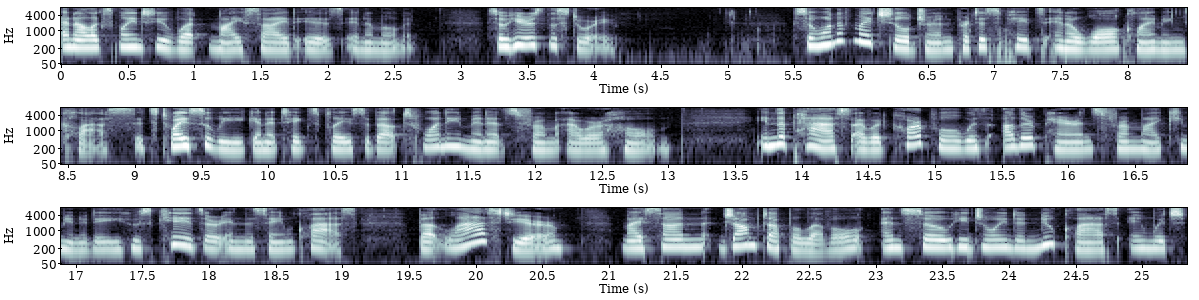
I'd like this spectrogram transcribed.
And I'll explain to you what my side is in a moment. So here's the story. So, one of my children participates in a wall climbing class. It's twice a week and it takes place about 20 minutes from our home. In the past, I would carpool with other parents from my community whose kids are in the same class. But last year, my son jumped up a level, and so he joined a new class in which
